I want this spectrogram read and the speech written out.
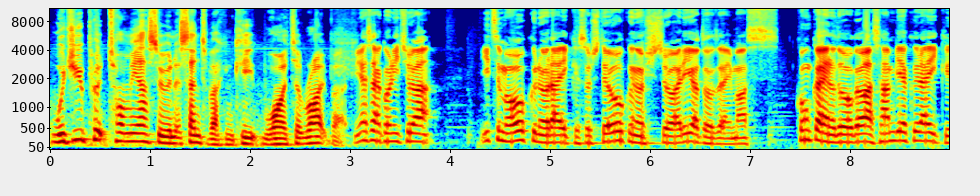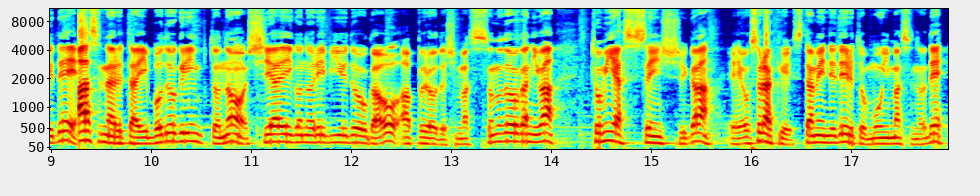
would you put Tomiyasu in at centre back and keep White at right back? 皆さんこんにちは。 いつも多くのライク、そして多くの視聴ありがとうございます。今回の動画は300ライクでアーセナル対ボドグリンプトの試合後のレビュー動画をアップロードします。その動画には冨安選手が、えー、おそらくスタメンで出ると思いますので、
